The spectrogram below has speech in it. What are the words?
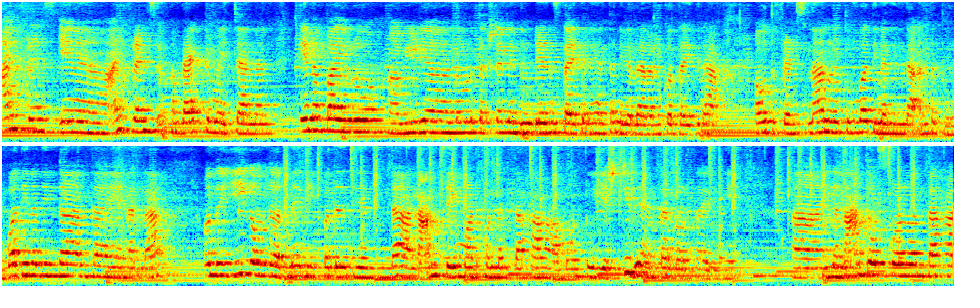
ಹಾಯ್ ಫ್ರೆಂಡ್ಸ್ ಏನು hi friends welcome back to my channel ಏನಪ್ಪ ಇವರು ವಿಡಿಯೋ ನೋಡಿದ ತಕ್ಷಣ ದುಡ್ಡು ಎಣಿಸ್ತಾ ಇದ್ದಾರೆ ಅಂತ ನೀವೆಲ್ಲ ಅನ್ಕೋತಾ ಇದ್ದೀರಾ? ಹೌದು ಫ್ರೆಂಡ್ಸ್ ನಾನು ತುಂಬ ದಿನದಿಂದ ಅಂತ ತುಂಬ ದಿನದಿಂದ ಅಂತ ಏನಲ್ಲ, ಒಂದು ಈಗ ಒಂದು ಹದಿನೈದು, ಇಪ್ಪತ್ತೈದು ದಿನದಿಂದ ನಾನು ಸೇವ್ ಮಾಡ್ಕೊಂಡಂತಹ ಅಮೌಂಟು ಎಷ್ಟಿದೆ ಅಂತ ನೋಡ್ತಾ ಇದ್ದೀನಿ. ಇನ್ನು ನಾನು ತೋರಿಸ್ಕೊಳ್ಳುವಂತಹ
